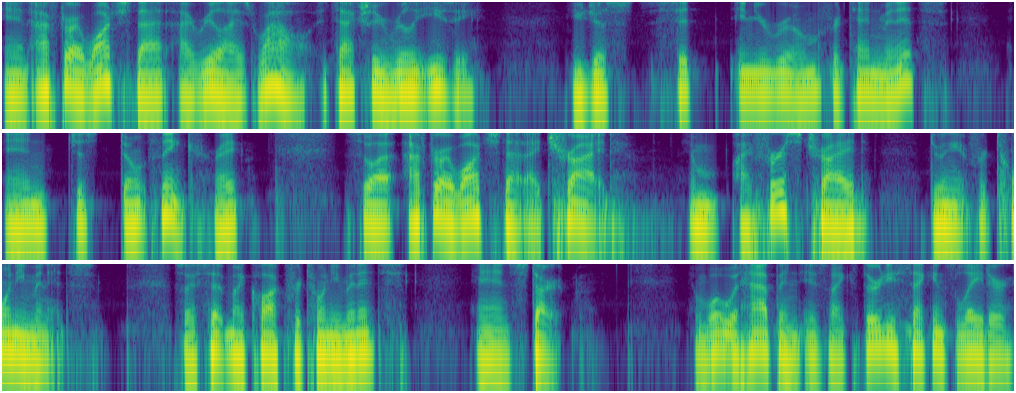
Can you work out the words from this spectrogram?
And after I watched that, I realized, wow, it's actually really easy. You just sit in your room for 10 minutes and just don't think, right? So I, after I watched that, I tried. And I first tried doing it for 20 minutes. So I set my clock for 20 minutes and start. And what would happen is like 30 seconds later,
